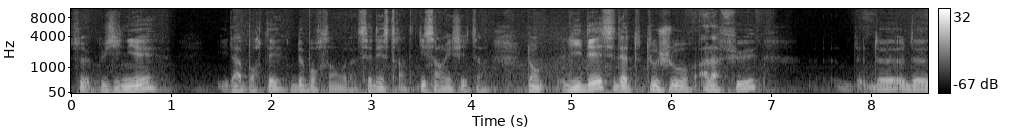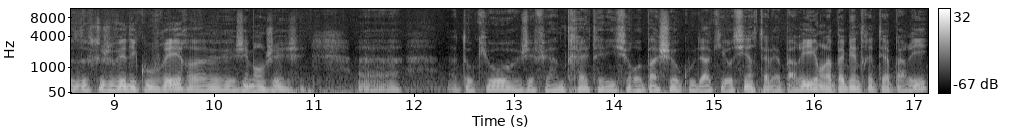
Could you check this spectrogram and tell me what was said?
Ce cuisinier, il a apporté 2%. Voilà, c'est des strates qui s'enrichissent. Donc l'idée, c'est d'être toujours à l'affût de, ce que je vais découvrir. Euh, j'ai mangé euh, à Tokyo, j'ai fait un très très délicieux repas chez Okuda qui est aussi installé à Paris. On l'a pas bien traité à Paris.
